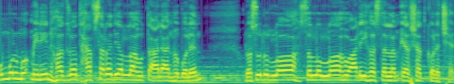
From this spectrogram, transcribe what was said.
উম্মুল মুমিনিন হজরত হাফসা রদিয়াল্লাহ তাল আনহু বলেন রসুল্লাহ সাল্লাহ আলী হাসাল্লাম এরশাদ করেছেন,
